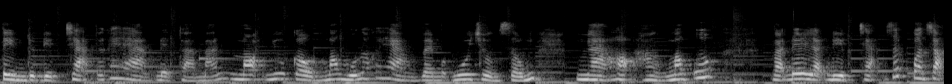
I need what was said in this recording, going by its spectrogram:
tìm được điểm chạm với khách hàng để thỏa mãn mọi nhu cầu mong muốn của khách hàng về một môi trường sống mà họ hằng mong ước. Và đây là điểm chạm rất quan trọng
